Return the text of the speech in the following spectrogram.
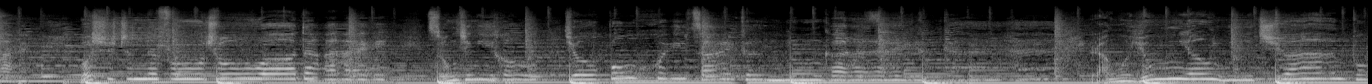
来。我是真的付出我的爱，从今以后就不会再更改。让我拥有你全部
